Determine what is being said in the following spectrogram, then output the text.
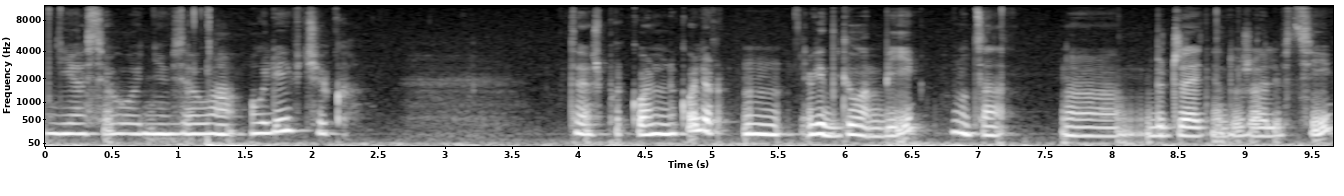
Я сьогодні взяла олівчик. Теж прикольний колір від Glambi. Ну, це е, бюджетні дуже олівці.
